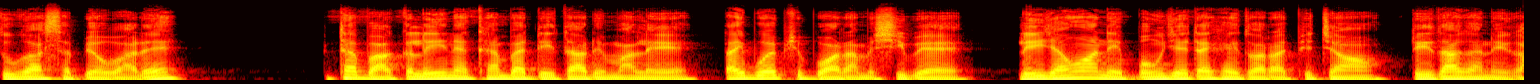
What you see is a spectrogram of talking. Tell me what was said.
သူကဆက်ပြောပါတယ်။အထက်ပါကလေးနဲ့ခမ်းပတ်ဒေတာတွေမှာလည်းတိုက်ပွဲဖြစ်ပွားတာမရှိဘဲလေကြောင်းကနေဘုံကျဲတိုက်ခိုက်သွားတာဖြစ်ကြောင်းဒေတာကန်တွေက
